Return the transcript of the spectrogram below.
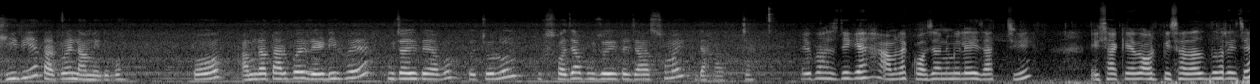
ঘি দিয়ে তারপরে নামিয়ে দেবো। তো আমরা তারপরে রেডি হয়ে পূজা দিতে যাব। তো চলুন, সোজা পুজো দিতে যাওয়ার সময় দেখা হচ্ছে। এই পাশ দিকে আমরা কজন মিলেই যাচ্ছি। ঈশাকে ওর পিসা দাদু ধরেছে,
